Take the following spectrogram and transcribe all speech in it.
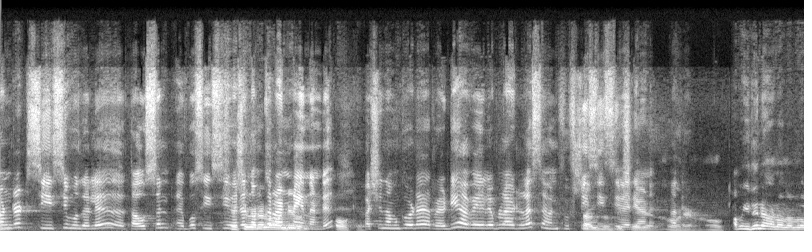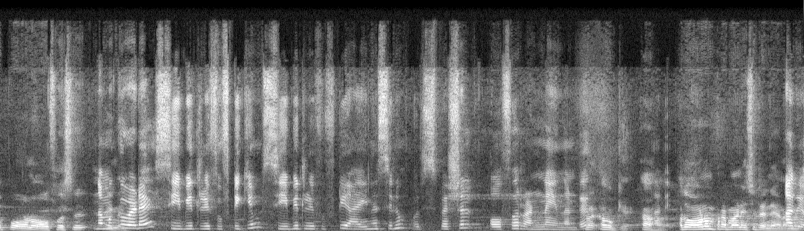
hundred C C മുതൽ തൗസൻഡ് എബോ സി സി വരെ നമുക്ക് റൺ ചെയ്യുന്നുണ്ട്. പക്ഷെ നമുക്ക് ഇവിടെ റെഡി അവൈലബിൾ ആയിട്ടുള്ള സെവൻ ഫിഫ്റ്റി സി സി വരെയാണ്. അപ്പൊ ഇതിനാണോ നമ്മളിപ്പോ ഓണം ഓഫേഴ്സ് നമുക്കിവിടെ സി ബി ത്രീ ഫിഫ്റ്റിക്കും സി ബി ത്രീ ഫിഫ്റ്റി ഐനസിനും ഒരു സ്പെഷ്യൽ ഓഫർ റൺ ചെയ്യുന്നുണ്ട്. അത്. ഓണം പ്രമാണിച്ചിട്ട് തന്നെയാണ് അതെ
